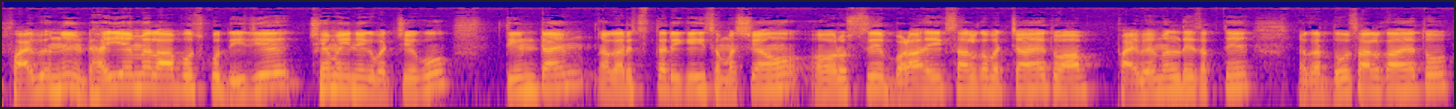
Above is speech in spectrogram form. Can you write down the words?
फाइव नहीं, ढाई एम एल आप उसको दीजिए छः महीने के बच्चे को। तीन टाइम अगर इस तरीके की समस्या हो और उससे बड़ा एक साल का बच्चा है तो आप फाइव एमएल दे सकते हैं। अगर दो साल का है तो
